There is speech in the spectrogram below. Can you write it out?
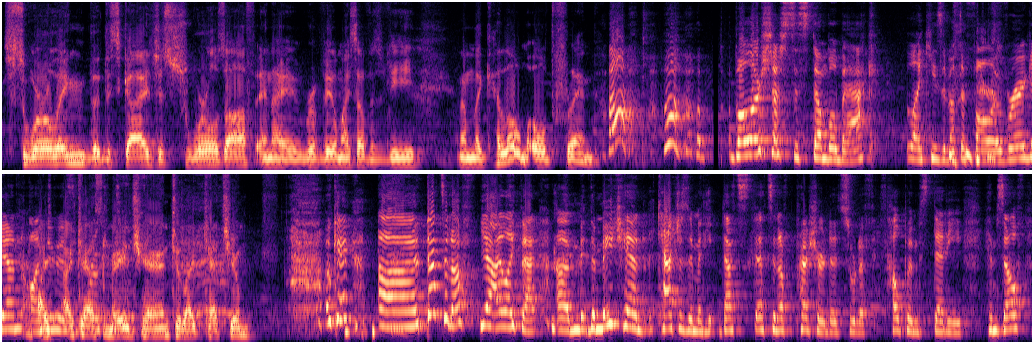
swirling, the disguise just swirls off, and I reveal myself as V, and I'm like, "Hello, old friend." Balraj starts to stumble back, like he's about to fall over again I, onto his I cast broken Mage toe. Hand to like catch him. Okay, uh, that's enough. Yeah, I like that. Um, the mage hand catches him, and he, that's that's enough pressure to sort of help him steady himself.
